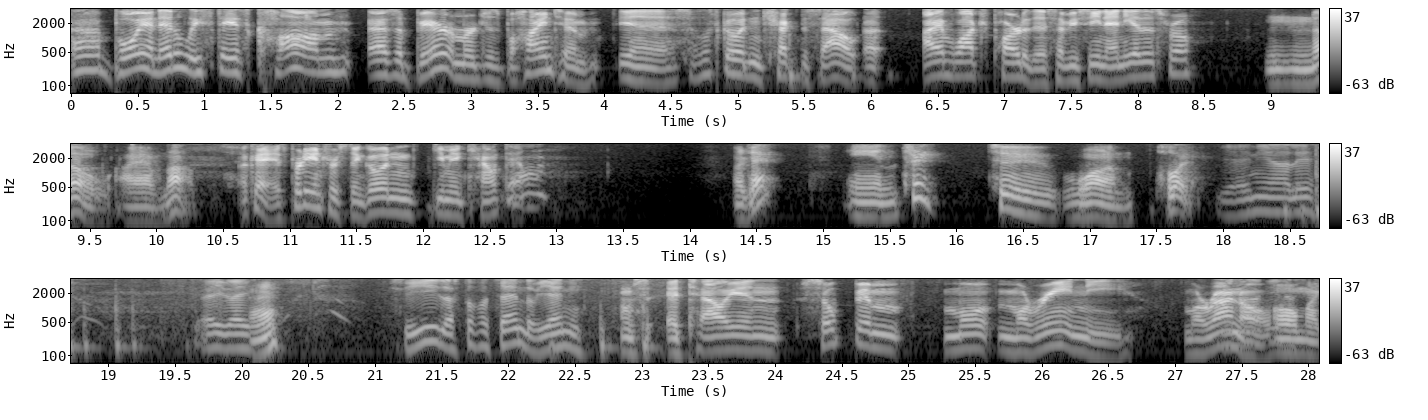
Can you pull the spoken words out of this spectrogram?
Uh, boy in Italy stays calm as a bear emerges behind him. Yeah, so let's go ahead and check this out. Uh, I have watched part of this. Have you seen any of this, Fro? No, I have not. Okay, it's pretty interesting. Go ahead and give me a countdown. Okay, in three, two, one, play. Vieni Ale. Ehi, vai. Eh? Sì, la sto facendo, vieni. It's Italian Sope Mo- Morini. Morano. Oh my-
